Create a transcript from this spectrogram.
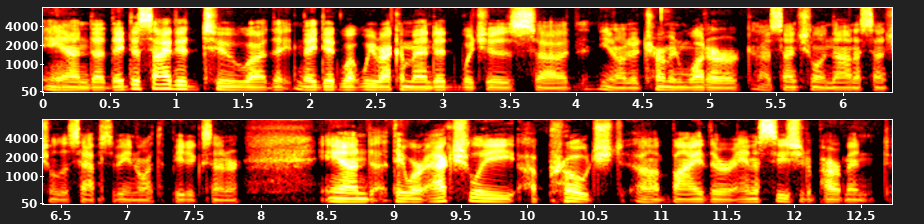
and uh, they decided to uh, they, they did what we recommended which is uh, you know determine what are essential and non-essential. This happens to be an orthopedic center. And they were actually approached uh, by their anesthesia department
